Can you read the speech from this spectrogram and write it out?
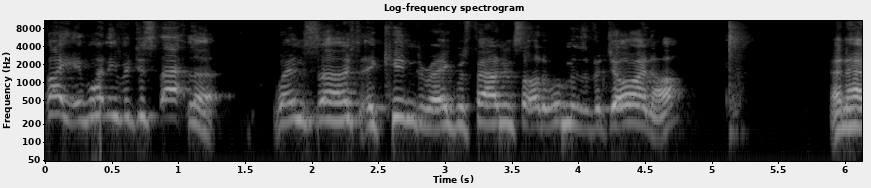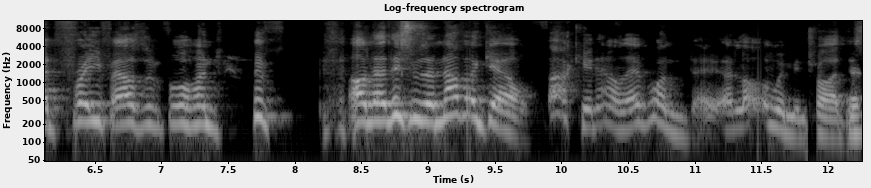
mate, it wasn't even just that. Look, when searched, a Kinder egg was found inside a woman's vagina and had three thousand four hundred. Oh no, this was another girl. Fucking hell, everyone, a lot of women tried this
